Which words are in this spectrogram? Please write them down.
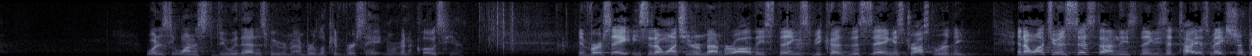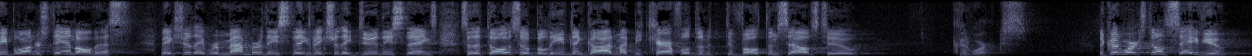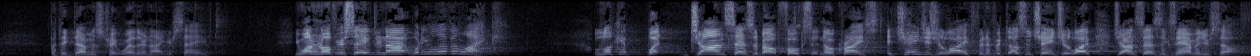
What does he want us to do with that as we remember? Look at verse 8, and we're going to close here. In verse 8, he said, I want you to remember all these things because this saying is trustworthy. And I want you to insist on these things. He said, Titus, make sure people understand all this. Make sure they remember these things. Make sure they do these things so that those who have believed in God might be careful to devote themselves to good works. The good works don't save you, but they demonstrate whether or not you're saved. You want to know if you're saved or not? What are you living like? Look at what John says about folks that know Christ. It changes your life. And if it doesn't change your life, John says, examine yourself.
